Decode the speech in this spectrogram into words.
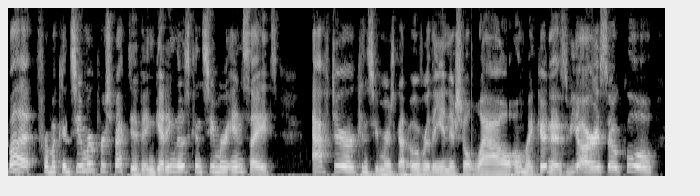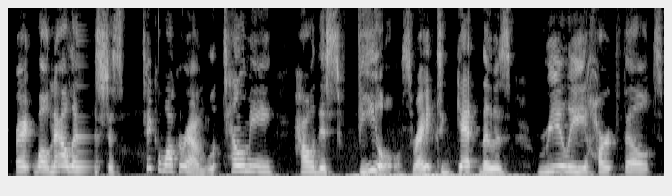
But from a consumer perspective and getting those consumer insights, after consumers got over the initial wow, oh my goodness, VR is so cool, right? Well, now let's just take a walk around. Tell me how this feels, right? To get those really heartfelt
